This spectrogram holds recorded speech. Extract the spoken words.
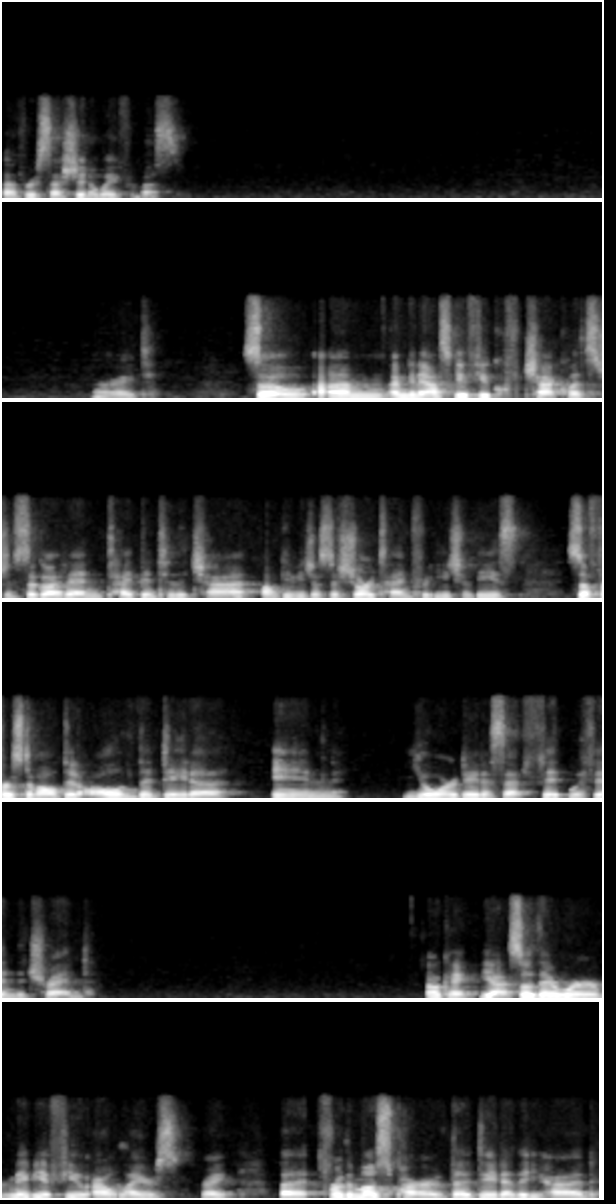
of recession away from us. All right. So um, I'm going to ask you a few chat questions. So go ahead and type into the chat. I'll give you just a short time for each of these. So first of all, did all of the data in your data set fit within the trend? Okay, yeah, so there were maybe a few outliers, right? But for the most part, the data that you had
